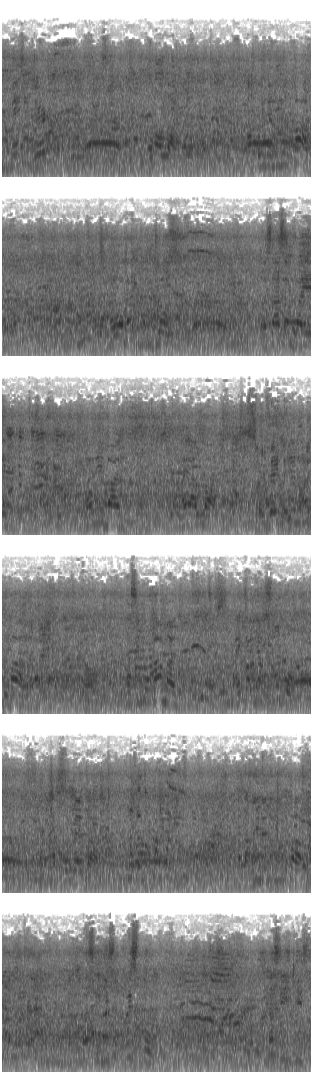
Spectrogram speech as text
and messenger of Allah. Ako'y nanunumpa na walang ibang Diyos na sasambahin maliban kay Allah. Nanunumpa na si Muhammad ay kanyang subo at propeta. Ako'y nanunumpa na si Yesu Kristo na si Yesu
